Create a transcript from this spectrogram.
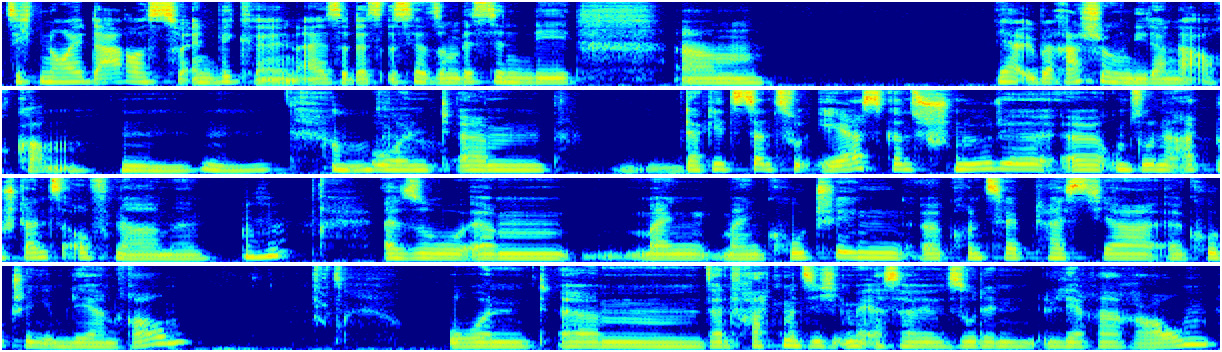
sich neu daraus zu entwickeln. Also das ist ja so ein bisschen die ähm, ja, Überraschungen, die dann da auch kommen. Mhm. Mhm. Und ähm, da geht es dann zuerst ganz schnöde äh, um so eine Art Bestandsaufnahme. Mhm. Also ähm, mein, mein Coaching-Konzept heißt ja äh, Coaching im leeren Raum. Und ähm, dann fragt man sich immer erst mal so den leerer Raum,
